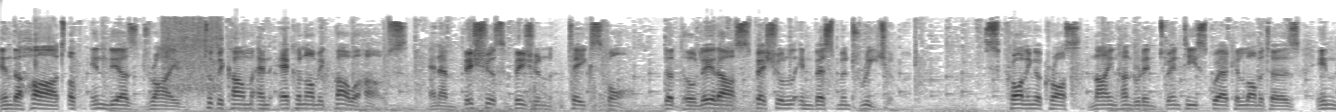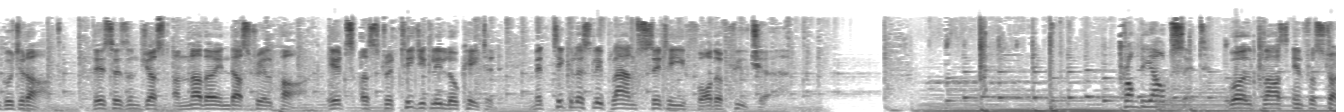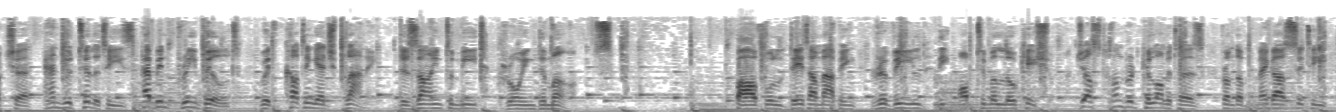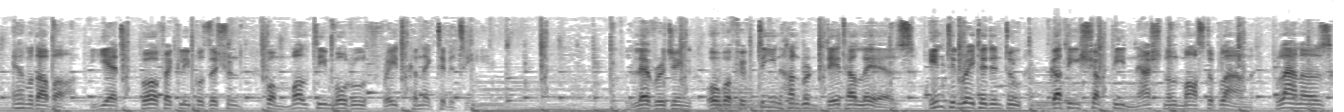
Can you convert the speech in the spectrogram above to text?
In the heart of India's drive to become an economic powerhouse, an ambitious vision takes form. The Dholera Special Investment Region. Sprawling across 920 square kilometers in Gujarat, this isn't just another industrial park. It's a strategically located, meticulously planned city for the future. From the outset, world-class infrastructure and utilities have been pre-built with cutting-edge planning designed to meet growing demands. Powerful data mapping revealed the optimal location, just 100 kilometers from the mega city Ahmedabad, yet perfectly positioned for multimodal freight connectivity. Leveraging over 1500 data layers integrated into Gati Shakti National Master Plan, planners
